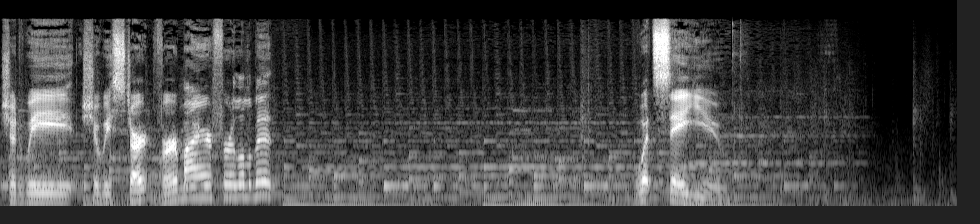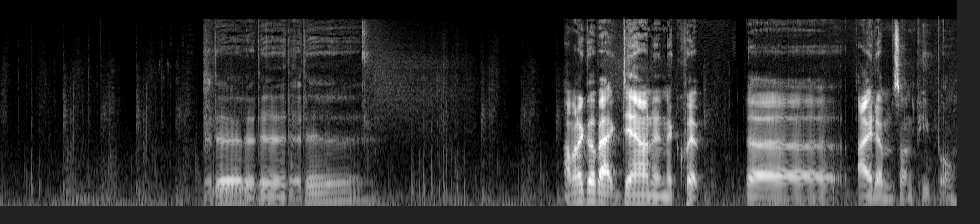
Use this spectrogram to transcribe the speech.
Should we should we start Virmire for a little bit? What say you? I'm gonna go back down and equip the items on people.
